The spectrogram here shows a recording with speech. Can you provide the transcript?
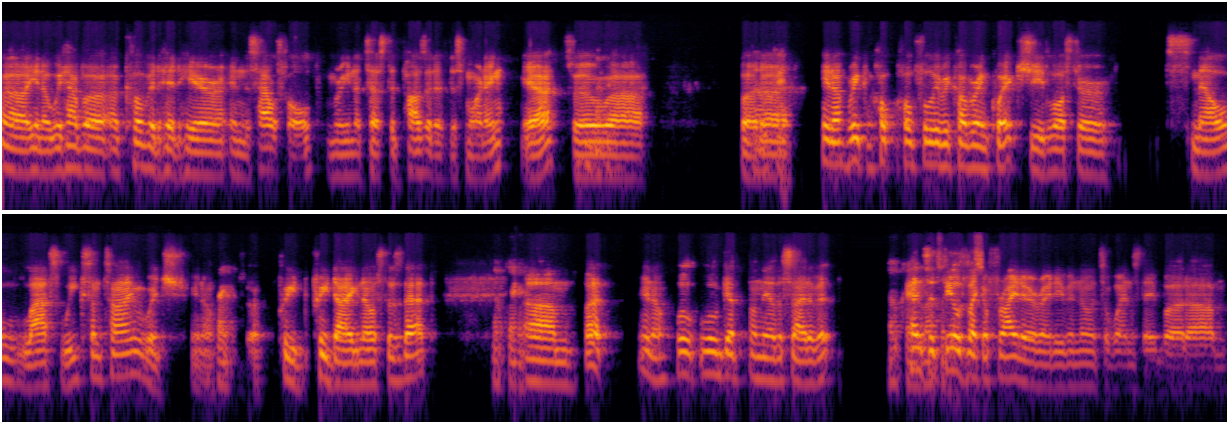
uh, you know, we have a, a, COVID hit here in this household. Marina tested positive this morning. Yeah. So, uh, but, okay. uh, you know, re- ho- hopefully recovering quick. She lost her smell last week sometime, which you know right. pre pre-diagnosed as that. Okay. Um, but you know we'll we'll get on the other side of it. Okay. Hence, it feels like a Friday already, even though it's a Wednesday. But um,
